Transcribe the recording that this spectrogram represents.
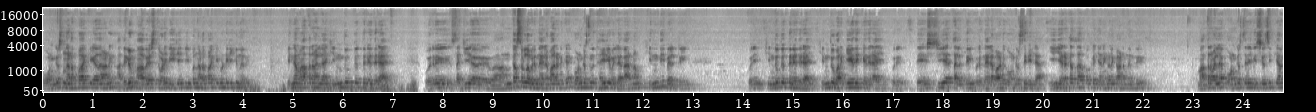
കോൺഗ്രസ് നടപ്പാക്കിയതാണ് അതിലും ആവേശത്തോടെ ബി ജെ പി ഇപ്പം നടപ്പാക്കിക്കൊണ്ടിരിക്കുന്നത്. പിന്നെ മാത്രമല്ല ഹിന്ദുത്വത്തിനെതിരായി ഒരു സജീ അന്തസ്സുള്ള ഒരു നിലപാടെടുക്കാൻ കോൺഗ്രസിന് ധൈര്യമില്ല. കാരണം ഹിന്ദി ബെൽറ്റിൽ ഒരു ഹിന്ദുത്വത്തിനെതിരായി ഹിന്ദു വർഗീയതയ്ക്കെതിരായി ഒരു ദേശീയ തലത്തിൽ ഒരു നിലപാട് കോൺഗ്രസിനില്ല ഈ ഇരട്ടത്താപ്പൊക്കെ ജനങ്ങൾ കാണുന്നുണ്ട്. മാത്രമല്ല കോൺഗ്രസിനെ വിശ്വസിക്കാൻ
